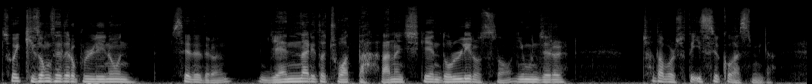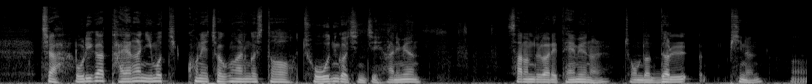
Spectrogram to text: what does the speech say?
소위 기성세대로 불리는 세대들은 옛날이 더 좋았다라는 식의 논리로서 이 문제를 쳐다볼 수도 있을 것 같습니다. 자, 우리가 다양한 이모티콘에 적응하는 것이 더 좋은 것인지 아니면 사람들 간의 대면을 조금 더 넓히는 어,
